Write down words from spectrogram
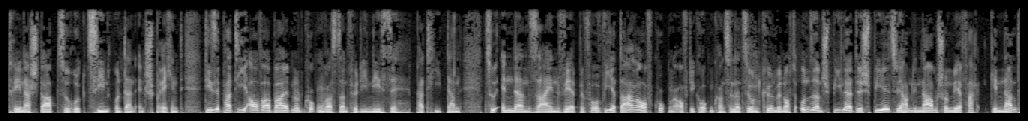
Trainerstab zurückziehen und dann entsprechend diese Partie aufarbeiten und gucken, was dann für die nächste Partie dann zu ändern sein wird. Bevor wir darauf gucken, auf die Gruppenkonstellation, küren wir noch unseren Spieler des Spiels. Wir haben den Namen schon mehrfach genannt.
